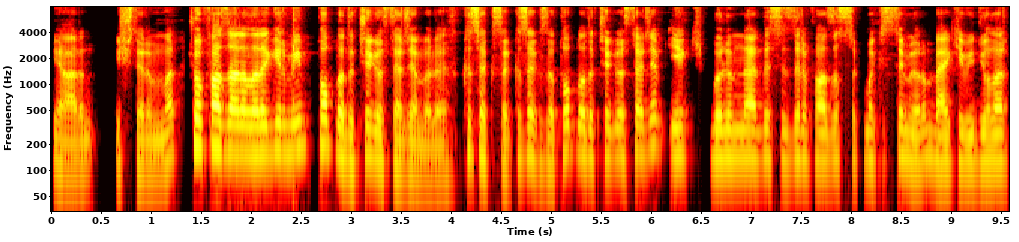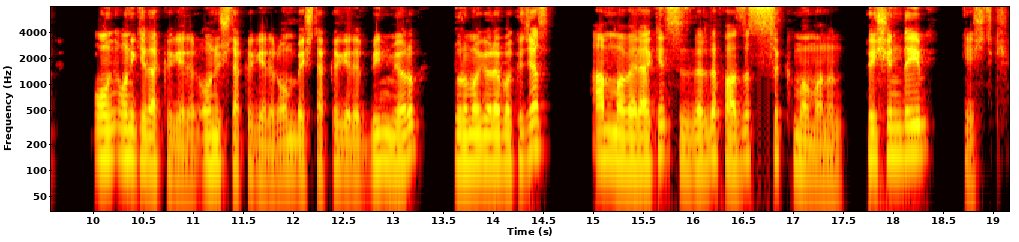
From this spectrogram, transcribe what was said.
Yarın işlerim var. Çok fazla aralara girmeyeyim. Topladıkça göstereceğim böyle. Kısa kısa kısa kısa topladıkça göstereceğim. İlk bölümlerde sizleri fazla sıkmak istemiyorum. Belki videolar 10 12 dakika gelir, 13 dakika gelir, 15 dakika gelir bilmiyorum. Duruma göre bakacağız. Ama ve lakin sizleri de fazla sıkmamanın peşindeyim. Geçtik.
